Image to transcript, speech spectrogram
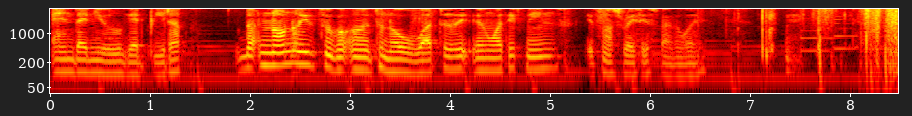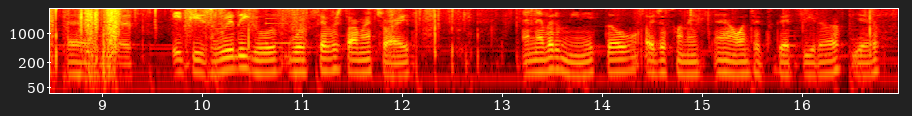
and then you will get beat up. No, no need to go, uh, to know what it uh, what it means. It's not racist, by the way. But it is really good. Works every time I try it. I never mean it though. I just wanted I wanted to get beat up. Yes.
